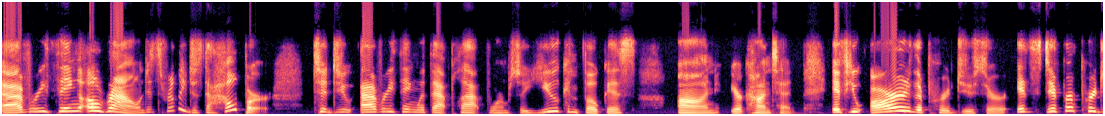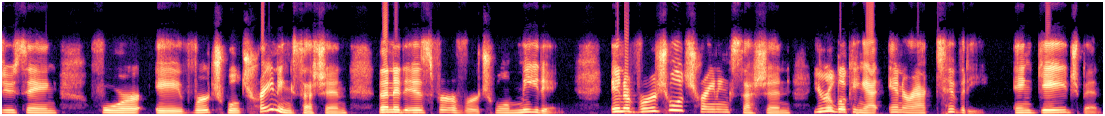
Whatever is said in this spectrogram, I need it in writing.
everything around. It's really just a helper to do everything with that platform so you can focus on your content. If you are the producer, it's different producing for a virtual training session than it is for a virtual meeting. In a virtual training session, you're looking at interactivity, engagement,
